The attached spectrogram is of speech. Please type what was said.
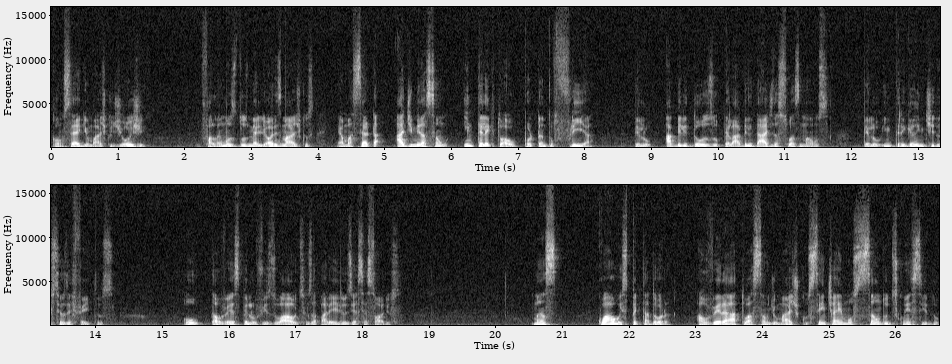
consegue o mágico de hoje, falamos dos melhores mágicos, é uma certa admiração intelectual, portanto fria, pelo habilidoso, pela habilidade das suas mãos, pelo intrigante dos seus efeitos, ou talvez pelo visual de seus aparelhos e acessórios. Mas qual espectador, ao ver a atuação de um mágico, sente a emoção do desconhecido,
